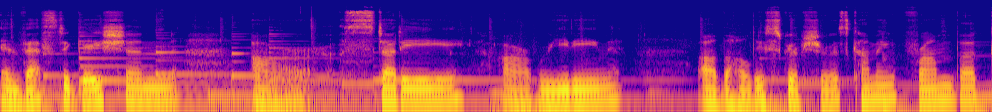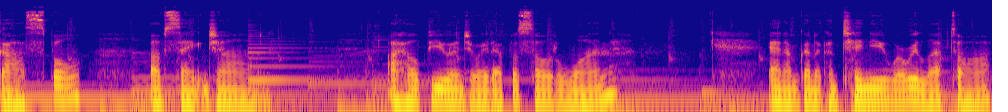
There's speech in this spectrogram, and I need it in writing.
investigation, our study, our reading of the Holy Scriptures coming from the Gospel of St. John. I hope you enjoyed episode one, and I'm going to continue where we left off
